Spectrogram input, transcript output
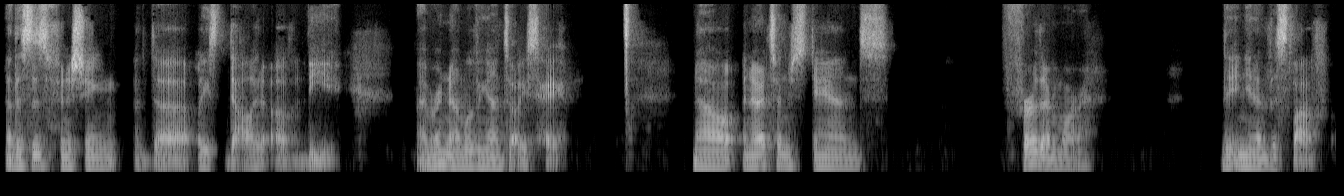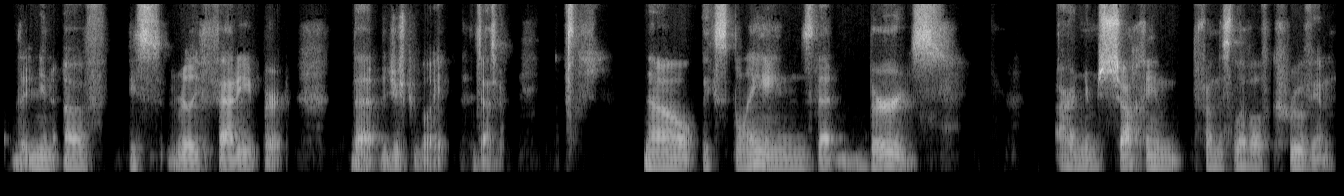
Now this is finishing the least Dalit of the Mimer. Now moving on to Ois. Now, in order to understand furthermore the Inyan of the Slav, the Inyan of this really fatty bird that the Jewish people ate in the desert. Now explains that birds are nimshachim from this level of kruvim,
